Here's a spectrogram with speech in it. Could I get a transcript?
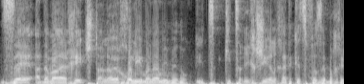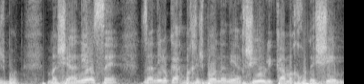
זה הדבר היחיד שאתה לא יכול להימנע ממנו, כי, כי צריך שיהיה לך את הכסף הזה בחשבון. מה שאני עושה, זה אני לוקח בחשבון, נניח, שיהיו לי כמה חודשים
